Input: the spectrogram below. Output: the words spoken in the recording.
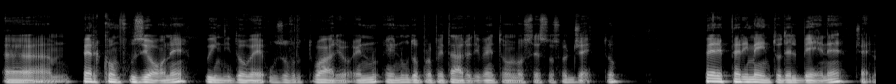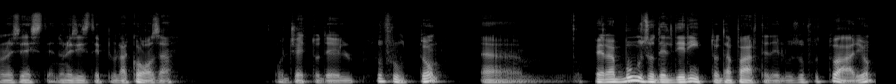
eh, per confusione, quindi dove usufruttuario e, nudo proprietario diventano lo stesso soggetto, per perimento del bene, cioè non esiste, non esiste più la cosa oggetto dell'usufrutto, eh, per abuso del diritto da parte dell'usufruttuario,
